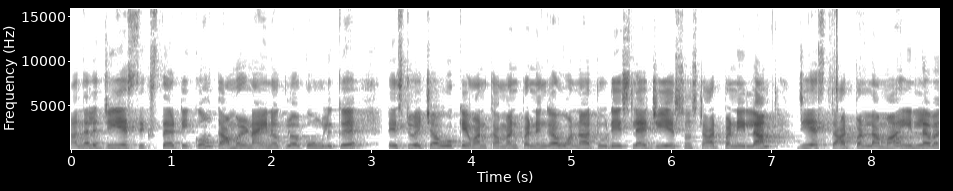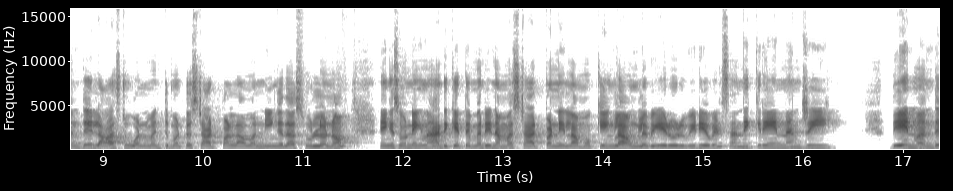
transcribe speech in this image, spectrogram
அதனால் ஜிஎஸ் சிக்ஸ் தேர்ட்டிக்கும் தமிழ் நைன் ஓ கிளாக்கும் உங்களுக்கு டெஸ்ட் வச்சா ஓகேவான்னு கமெண்ட் பண்ணுங்கள் ஒன் ஆர் டூ டேஸில் ஜிஎஸும் ஸ்டார்ட் பண்ணிடலாம். ஜிஎஸ் ஸ்டார்ட் பண்ணலாமா? இல்லை வந்து லாஸ்ட் ஒன் மந்த் மட்டும் ஸ்டார்ட் பண்ணலாமான்னு நீங்கள் தான் சொல்லணும். நீங்கள் சொன்னீங்கன்னா அதுக்கேற்ற மாதிரி நம்ம ஸ்டார்ட் பண்ணிடலாம். ஓகேங்களா உங்களை வேறொரு வீடியோவில் சந்திக்கிறேன். நன்றி. தேன் வந்து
